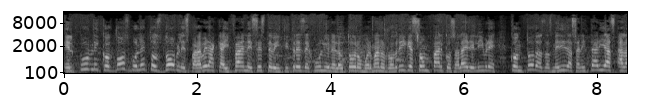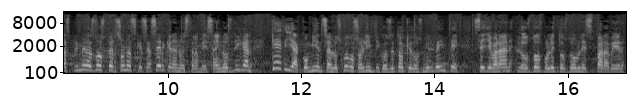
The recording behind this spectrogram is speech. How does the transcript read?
el público. Dos boletos dobles para ver a Caifanes este 23 de julio en el Autódromo Hermanos Rodríguez. Son palcos al aire libre con todas las medidas sanitarias. A las primeras dos personas que se acerquen a nuestra mesa y nos digan qué día comienzan los Juegos Olímpicos de Tokio 2020, se llevarán los dos boletos dobles para ver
